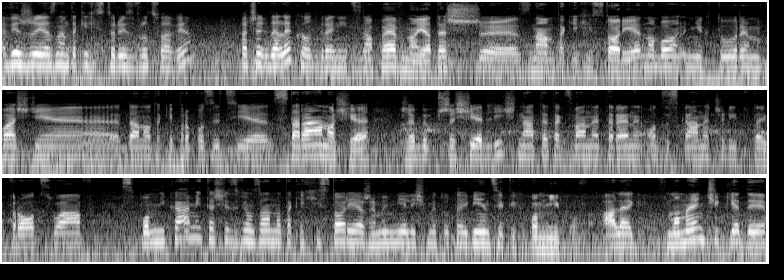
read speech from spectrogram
A wiesz, że ja znam takie historie z Wrocławia? Patrz jak daleko od granicy. Na pewno, ja też e, znam takie historie, no bo niektórym właśnie dano takie propozycje, starano się, żeby przesiedlić na te tak zwane tereny odzyskane, czyli tutaj Wrocław. Z pomnikami też jest związana taka historia, że my mieliśmy tutaj więcej tych pomników, ale w momencie, kiedy,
